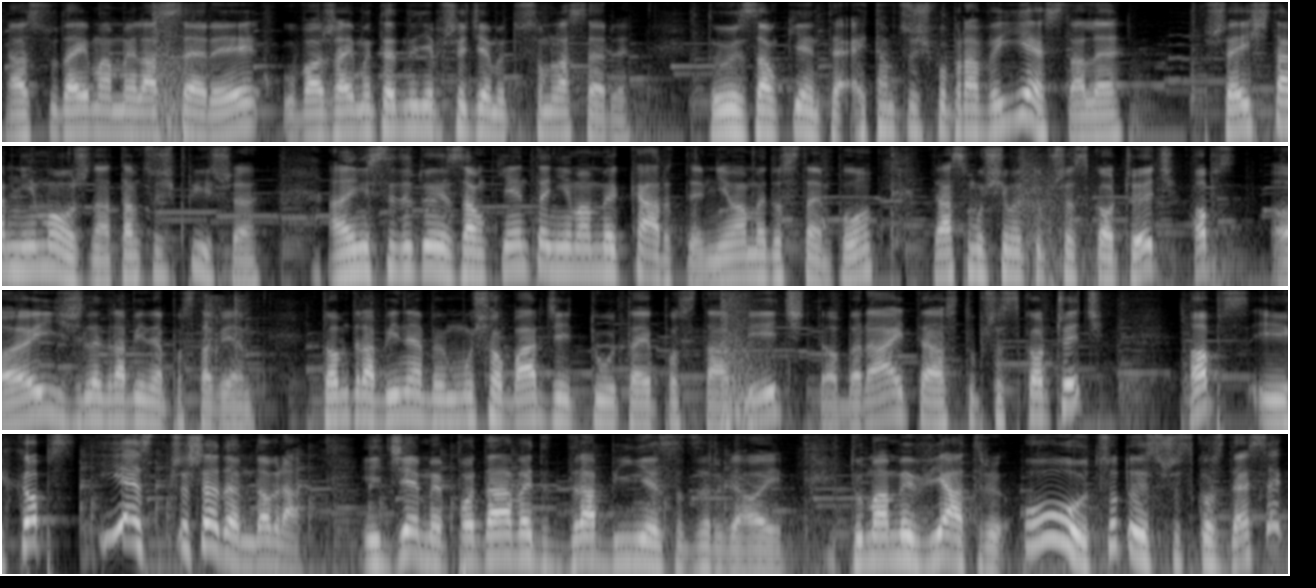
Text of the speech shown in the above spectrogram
Teraz tutaj mamy lasery. Uważajmy, tędy nie przejdziemy, tu są lasery. Tu jest zamknięte. Ej, tam coś po prawej jest, ale przejść tam nie można, tam coś pisze. Ale niestety tu jest zamknięte, nie mamy karty, nie mamy dostępu. Teraz musimy tu przeskoczyć. Hops. Oj, źle drabinę postawiłem. Tą drabinę bym musiał bardziej tutaj postawić. Dobra, i teraz tu przeskoczyć. Hops i hops. Jest, przeszedłem, dobra. Idziemy po nawet drabinie zadzerwiałej. Tu mamy wiatry. Uuu, co to jest wszystko z desek?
